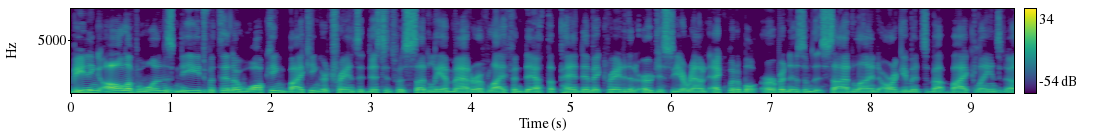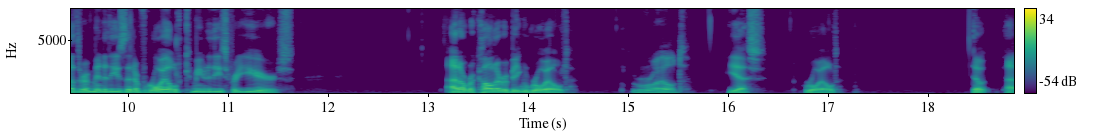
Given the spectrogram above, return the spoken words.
Meeting all of one's needs within a walking, biking, or transit distance was suddenly a matter of life and death. The pandemic created an urgency around equitable urbanism that sidelined arguments about bike lanes and other amenities that have roiled communities for years. I don't recall ever being roiled. Roiled. Yes, roiled. Don't. Uh,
